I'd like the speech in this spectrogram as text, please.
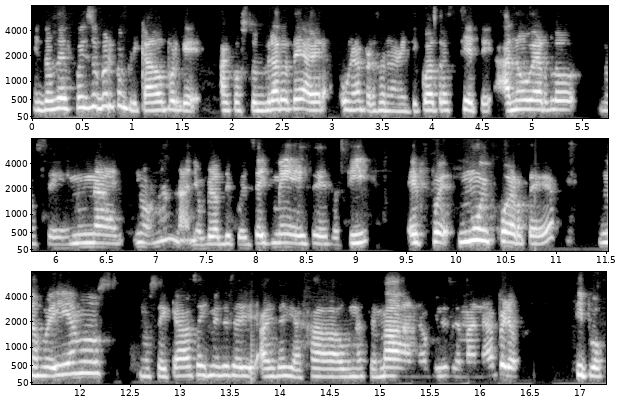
entonces fue súper complicado porque acostumbrarte a ver una persona 24/7, a no verlo, no sé, en un año, no, no en un año, pero tipo en seis meses, así, eh, fue muy fuerte. Nos veíamos, no sé, cada seis meses a veces viajaba una semana, un fin de semana, pero tipo,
